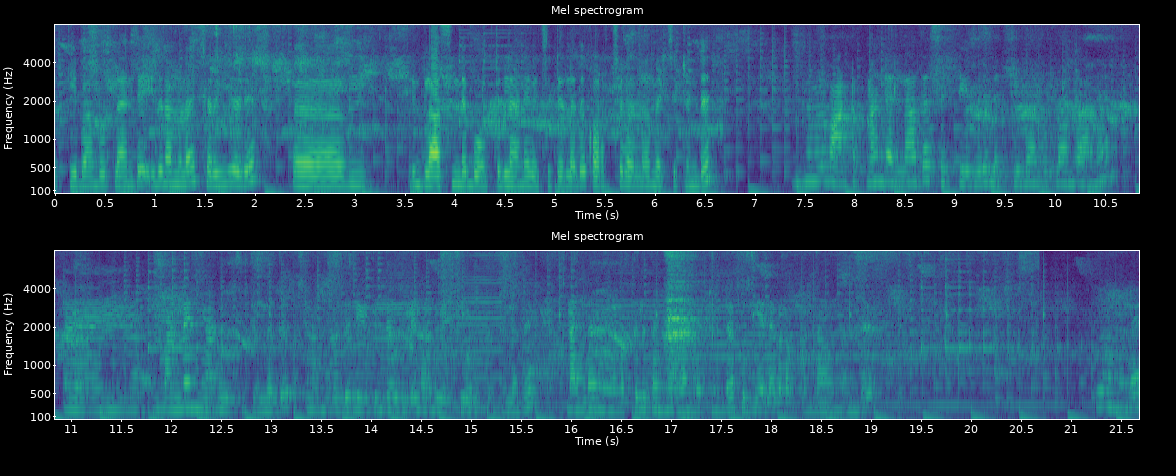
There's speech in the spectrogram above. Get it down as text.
ലക്കി ബാംബു പ്ലാന്റ് ഇത് നമ്മൾ ചെറിയൊരു ഗ്ലാസിന്റെ ബോട്ടിലാണ് വെച്ചിട്ടുള്ളത്. കുറച്ച് വെള്ളം വെച്ചിട്ടുണ്ട്. നമ്മൾ വാട്ടർ പ്ലാന്റ് അല്ലാതെ സെറ്റ് ചെയ്തത് ലക്കി ബാംബു പ്ലാന്റ് ആണ്. മണ്ണ് തന്നെയാണ് വെച്ചിട്ടുള്ളത്. പക്ഷെ നമ്മളത് വീട്ടിന്റെ ഉള്ളിലാണ് വെച്ച് കൊടുത്തിട്ടുള്ളത്. നല്ല നീളത്തിൽ തന്നെ വന്നിട്ടുണ്ട്. പുതിയ ഇലകളൊക്കെ ഉണ്ടാവുന്നുണ്ട്. ഇത് നമ്മുടെ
